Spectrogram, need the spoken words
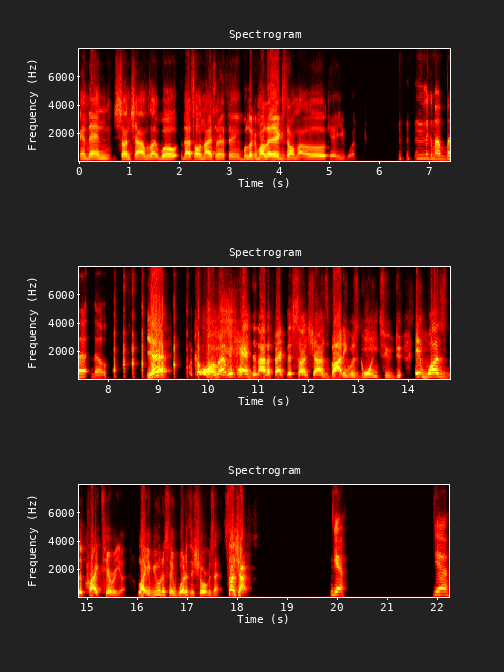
And then Sunshine was like, well, that's all nice and everything, but look at my legs though. I'm like, okay, you won. look at my butt though. yeah. Come on, man. We can't deny the fact that Sunshine's body was going to do it was the criteria. Like if you were to say, what does this show represent? Sunshine. Yeah. Yeah.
